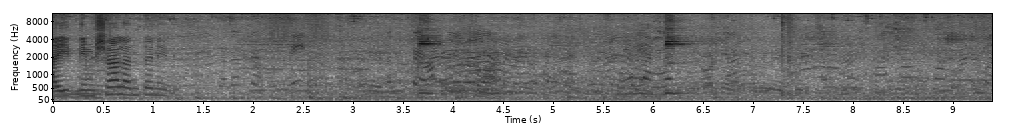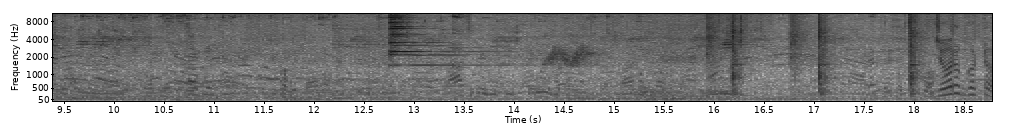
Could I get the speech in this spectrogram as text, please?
ఐదు నిమిషాలు అంతే నీది ಜೋರಿಗೆ ಕೊಟ್ಟು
